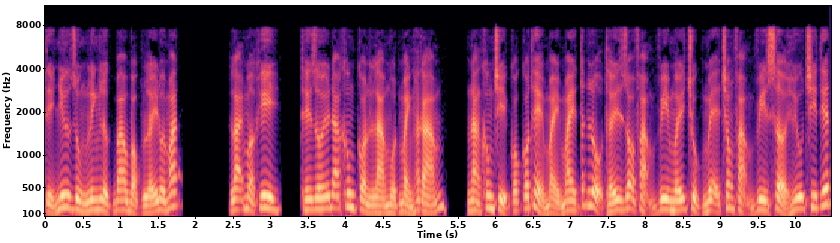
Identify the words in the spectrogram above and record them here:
tỉ như dùng linh lực bao bọc lấy đôi mắt. Lại mở khi, thế giới đã không còn là một mảnh hắc ám, nàng không chỉ có có thể mảy may tất lộ thấy rõ phạm vi mấy chục mệ trong phạm vi sở hữu chi tiết,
